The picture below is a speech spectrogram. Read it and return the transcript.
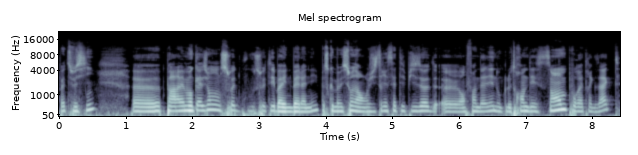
pas de souci. Euh, par la même occasion, on souhaite vous souhaiter bah, une belle année, parce que même si on a enregistré cet épisode euh, en fin d'année, donc le 30 décembre pour être exact,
